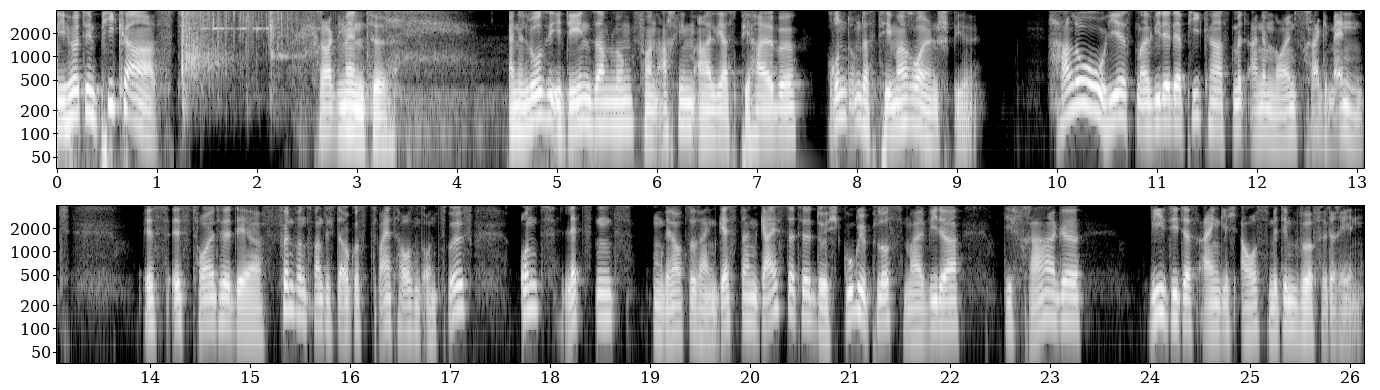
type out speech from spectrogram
ihr hört den Picast. Fragmente. Eine lose Ideensammlung von Achim alias Pihalbe rund um das Thema Rollenspiel. Hallo, hier ist mal wieder der Picast mit einem neuen Fragment. Es ist heute der 25. August 2012 und letztens, um genau zu sein, gestern geisterte durch Google Plus mal wieder die Frage, wie sieht das eigentlich aus mit dem Würfeldrehen?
